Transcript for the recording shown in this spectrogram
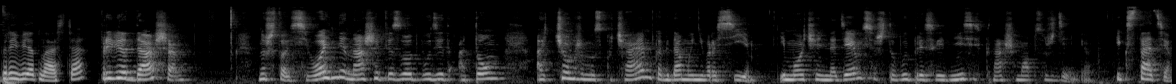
Привет, Настя. Привет, Даша. Ну что, сегодня наш эпизод будет о том, о чем же мы скучаем, когда мы не в России. И мы очень надеемся, что вы присоединитесь к нашему обсуждению. И, кстати,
